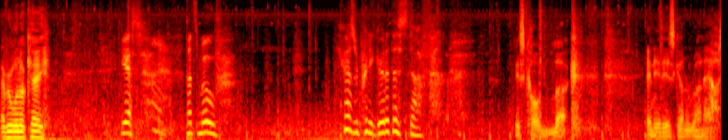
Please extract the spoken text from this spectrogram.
Everyone okay? Yes. Let's move. You guys are pretty good at this stuff. It's called luck. And it is gonna run out.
